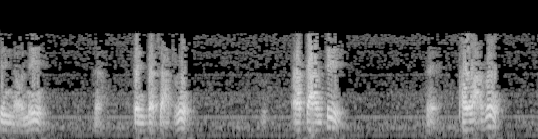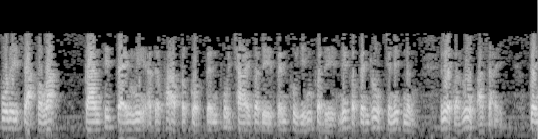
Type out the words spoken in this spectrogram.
สิ่งเหล่านี้เป็นประสาทรูป อาการที่ภาวะรูป ปุริสภาวะ การที่แต่งมีอัตภาพปรากฏเป็นผู้ชายก็ดี เป็นผู้หญิงก็ดี นี่ก็เป็นรูปชนิดหนึ่ง เรียกว่ารูปอาศัย เป็น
